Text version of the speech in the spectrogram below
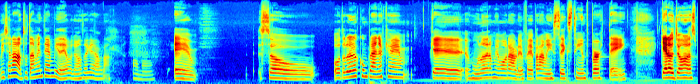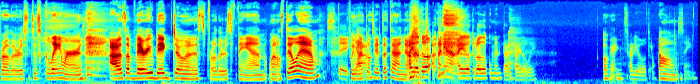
Michelle, tú también tienes videos, yo no sé qué habla. oh, no. Eh, so, otro de los cumpleaños que, que es uno de los memorables fue para mi 16th birthday. Los Jonas Brothers, disclaimer, I was a very big Jonas Brothers fan. Bueno, still am. Este, Fuimos yeah. al concierto este año. Hay otro, Ania, hay otro documental, by the way. Ok. Salió otro. Um, Just saying.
